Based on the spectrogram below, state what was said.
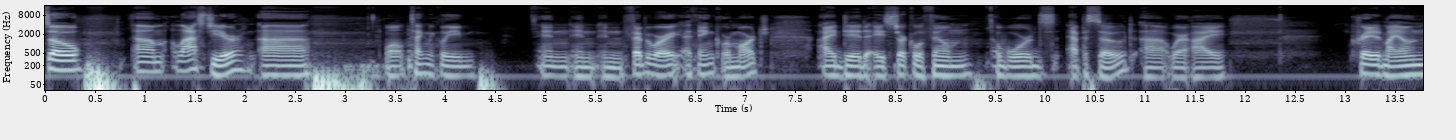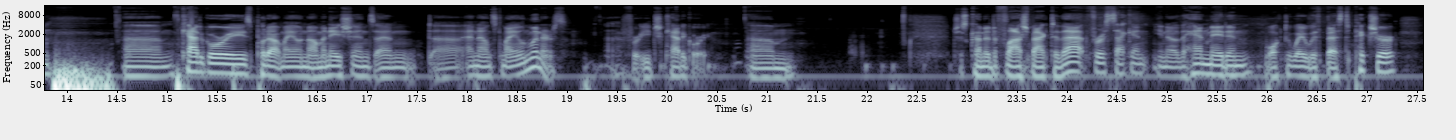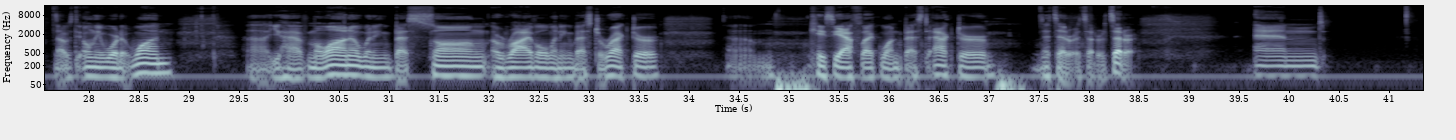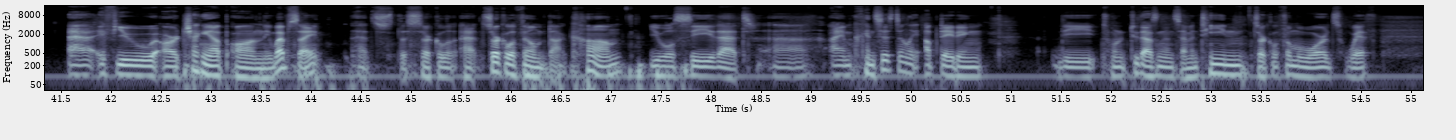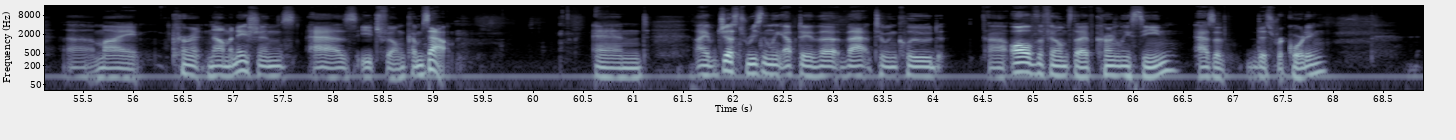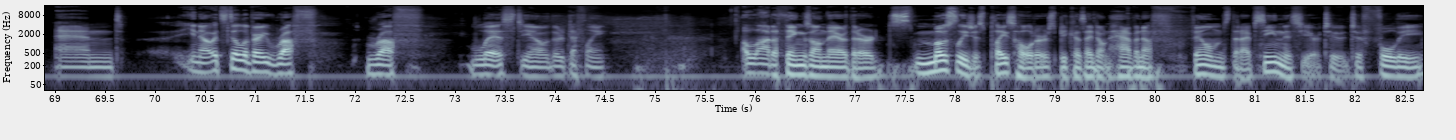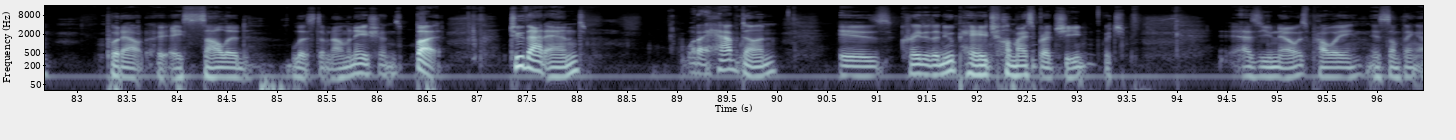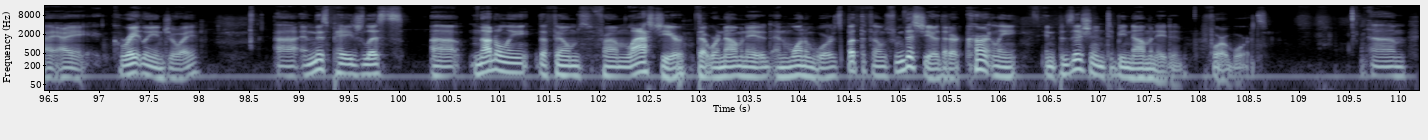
So, um, last year, uh, well, technically in, in, in February, I think, or March, I did a Circle of Film Awards episode uh, where I created my own um, categories, put out my own nominations, and uh, announced my own winners uh, for each category. Um, just kind of to flash back to that for a second, you know, The Handmaiden walked away with Best Picture. That was the only award it won. Uh, you have Moana winning Best Song, Arrival winning Best Director, um, Casey Affleck won Best Actor, etc., etc., etc. And uh, if you are checking up on the website, that's the circle at circleoffilm.com, you will see that uh, I am consistently updating the 20- 2017 Circle of Film Awards with uh, my current nominations as each film comes out. And I've just recently updated the, that to include uh, all of the films that I've currently seen as of this recording. And, you know, it's still a very rough, rough list. You know, there's definitely a lot of things on there that are mostly just placeholders because I don't have enough films that I've seen this year to to fully put out a, a solid list of nominations. But to that end, what I have done is created a new page on my spreadsheet, which, as you know, is probably is something I, I greatly enjoy. Uh, and this page lists uh, not only the films from last year that were nominated and won awards, but the films from this year that are currently in position to be nominated for awards. Um,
